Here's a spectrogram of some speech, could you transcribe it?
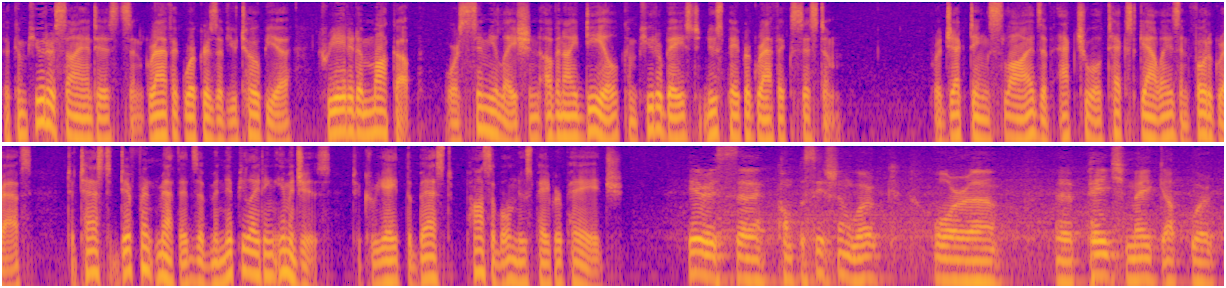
The computer scientists and graphic workers of Utopia created a mock-up or simulation of an ideal computer-based newspaper graphics system, projecting slides of actual text galleys and photographs to test different methods of manipulating images to create the best possible newspaper page. Here is uh, composition work or uh, uh, page makeup work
